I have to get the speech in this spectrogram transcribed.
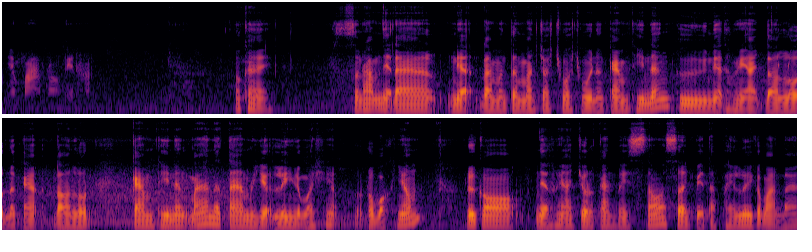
ខ្ញុំបានម្ដងទៀតហត់អូខេសម្រាប់អ្នកដែលអ្នកដែលមិនទាន់បានចុះឈ្មោះជាមួយនឹងកម្មវិធីហ្នឹងគឺអ្នកទាំងនេះអាច download នៅការ download កម្មវិធីហ្នឹងបាននៅតាមរយៈ link របស់ខ្ញុំរបស់ខ្ញុំឬក៏អ្នកទាំងនេះអាចចូលទៅកាន់ Play Store search ពាក្យថា Pay លុយក៏បានដែរ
